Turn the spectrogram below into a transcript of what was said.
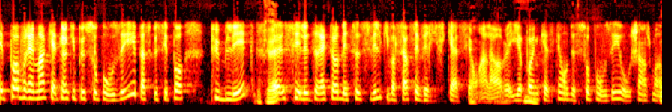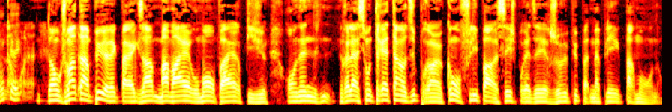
c'est pas vraiment quelqu'un qui peut s'opposer parce que c'est pas public. Euh, c'est le directeur de l'État civil qui va faire ses vérifications. Alors, il n'y a pas une question de s'opposer au changement de nom. Euh. Donc, je m'entends plus avec, par exemple, ma mère ou mon père, puis on a une relation très tendue pour un conflit passé. Je pourrais dire, je veux plus m'appeler par mon nom.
